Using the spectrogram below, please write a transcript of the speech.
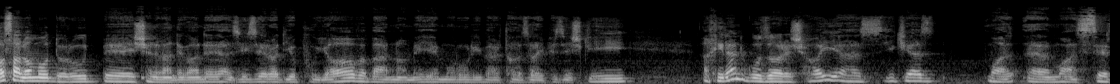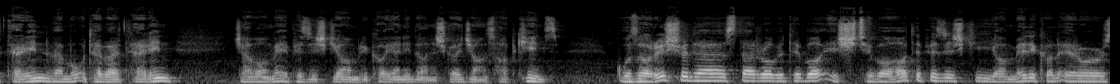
با سلام و درود به شنوندگان عزیز رادیو پویا و برنامه مروری بر تازهای پزشکی. اخیرا گزارش هایی از یکی از موثرترین و معتبرترین جوامع پزشکی آمریکا یعنی دانشگاه جانز هاپکینز. گزارش شده است در رابطه با اشتباهات پزشکی یا medical errors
